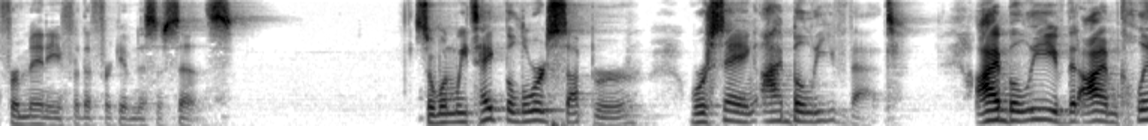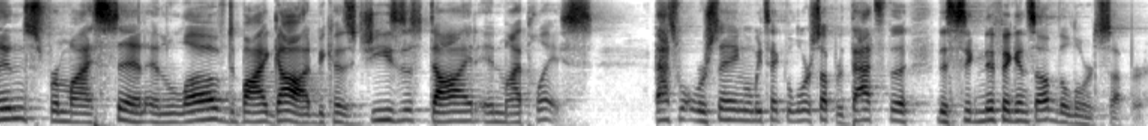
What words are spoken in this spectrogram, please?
for many for the forgiveness of sins. So when we take the Lord's Supper, we're saying, I believe that. I believe that I am cleansed from my sin and loved by God because Jesus died in my place. That's what we're saying when we take the Lord's Supper. That's the, the significance of the Lord's Supper.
